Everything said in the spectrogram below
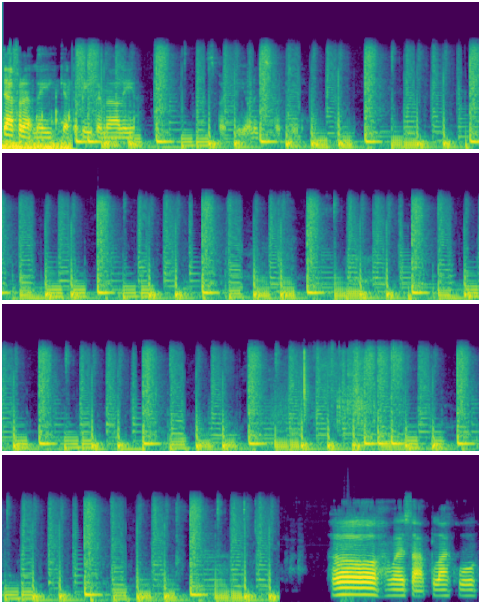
definitely get the beeping early. The unexpected. Blackwall,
